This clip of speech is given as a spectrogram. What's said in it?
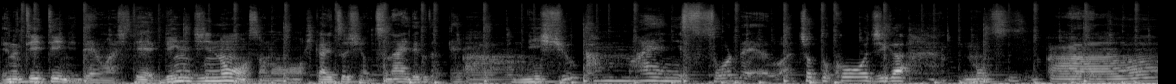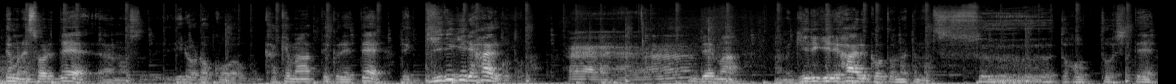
NTT に電話して臨時のその光通信をつないでくださいあー。2週間前にそれはちょっと工事がもうすあー。でもねそれであのいろいろこう駆け回ってくれてでギリギリ入ることになった。でまああのギリギリ入ることになってもうスーッとほっとして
